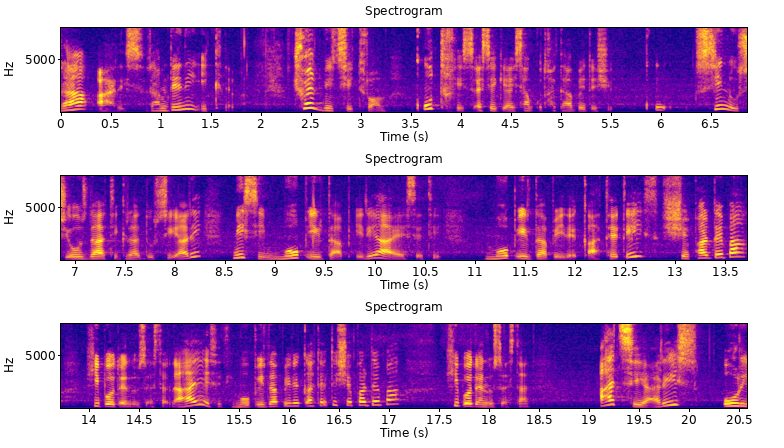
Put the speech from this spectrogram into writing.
რა არის? რამდენი იქნება? ჩვენ ვიცით რომ კუთხის, ესე იგი აი სამკუთხედ ABD-ში სინუსი 30 გრადუსი არის, მისი მოპირდაპირე აი ესეთი მოპირდაპირე კათეტის შეფარდება ჰიპოტენუზასთან. აი ესეთი მოპირდაპირე კათეტის შეფარდება ჰიპოტენუზასთან. AC არის ორი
